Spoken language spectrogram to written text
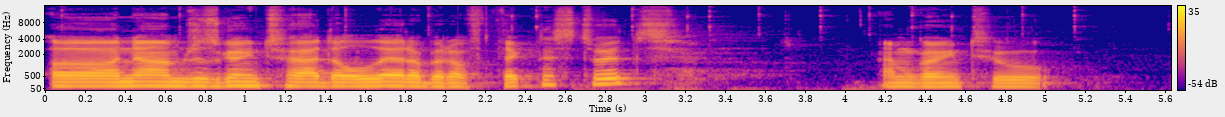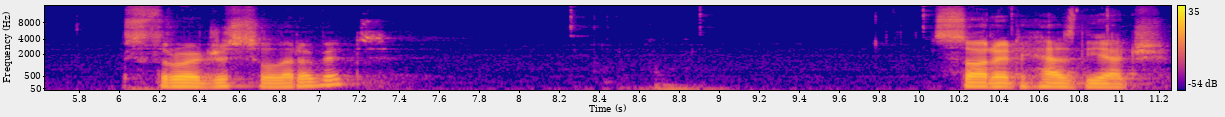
Uh, now I'm just going to add a little bit of thickness to it. I'm going to extrude just a little bit so that it has the edge.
